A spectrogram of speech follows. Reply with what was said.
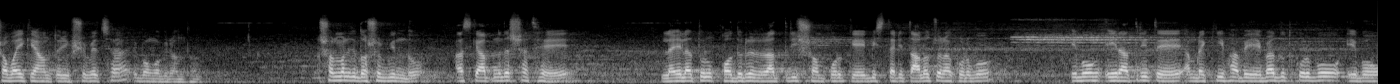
সবাইকে আন্তরিক শুভেচ্ছা এবং অভিনন্দন। সম্মানিত দর্শকবৃন্দ, আজকে আপনাদের সাথে লাইলাতুল কদরের রাত্রি সম্পর্কে বিস্তারিত আলোচনা করব এবং এই রাত্রিতে আমরা কীভাবে এবাদত করব এবং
